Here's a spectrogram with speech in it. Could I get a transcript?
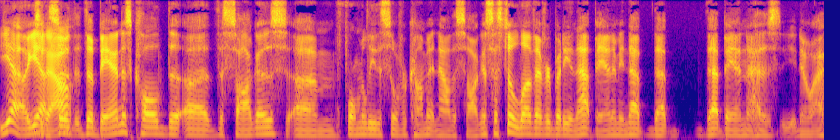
Yeah, yeah. So the, the band is called the uh, the Sagas, um, formerly the Silver Comet, now the Sagas. I still love everybody in that band. I mean that that that band has you know I, I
